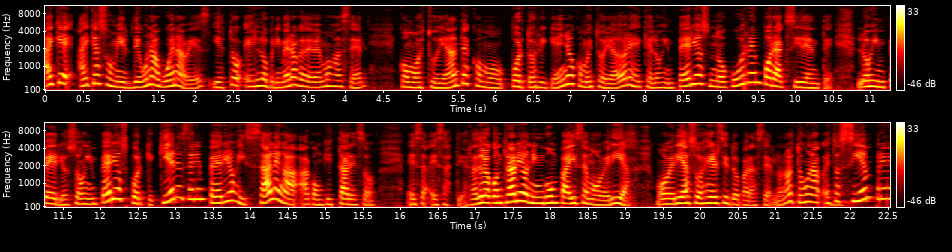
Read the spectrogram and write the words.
Hay que, hay que asumir de una buena vez, y esto es lo primero que debemos hacer, como estudiantes, como puertorriqueños, como historiadores, es que los imperios no ocurren por accidente. Los imperios son imperios porque quieren ser imperios y salen a, conquistar esas tierras. De lo contrario, ningún país se movería, movería su ejército para hacerlo. ¿no? Esto, es una, esto siempre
